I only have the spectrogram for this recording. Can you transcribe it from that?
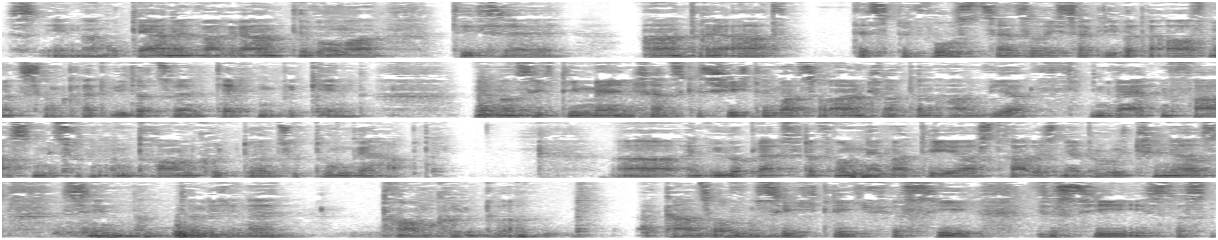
Das ist in einer modernen Variante, wo man diese andere Art des Bewusstseins, oder ich sage lieber der Aufmerksamkeit wieder zu entdecken beginnt. Wenn man sich die Menschheitsgeschichte mal so anschaut, dann haben wir in weiten Phasen mit sogenannten Traumkulturen zu tun gehabt. Äh, ein Überbleibsel davon, nehmen wir die Australischen Aboriginals, sind natürlich eine Traumkultur. Ganz offensichtlich für sie, für sie ist das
